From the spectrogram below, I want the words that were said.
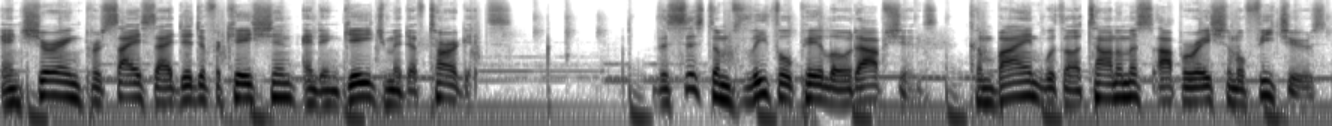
ensuring precise identification and engagement of targets. The system's lethal payload options, combined with autonomous operational features,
